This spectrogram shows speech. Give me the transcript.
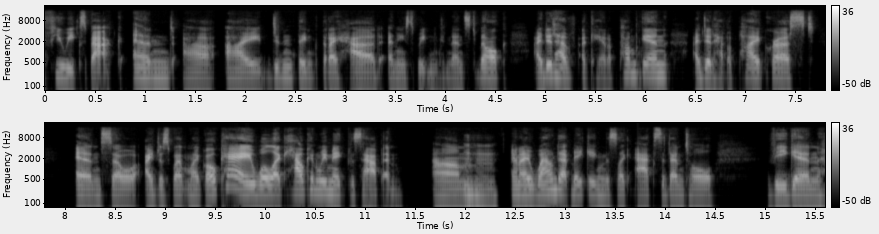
few weeks back and uh I didn't think that I had any sweetened condensed milk. I did have a can of pumpkin, I did have a pie crust and so I just went like okay, well like how can we make this happen? Um Mhm. and I wound up making this like accidental vegan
